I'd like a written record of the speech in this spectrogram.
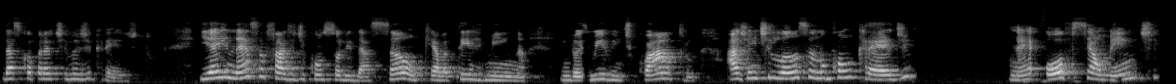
das cooperativas de crédito. E aí, nessa fase de consolidação, que ela termina em 2024, a gente lança no Concred, né, oficialmente,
